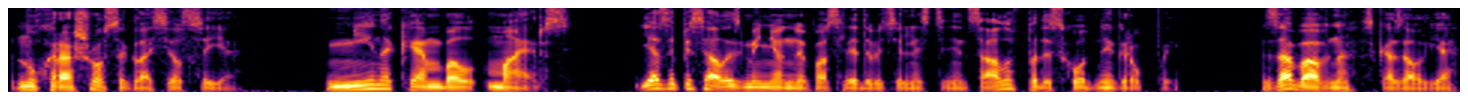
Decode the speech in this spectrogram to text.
«Ну хорошо», — согласился я. Нина Кэмпбелл Майерс. Я записал измененную последовательность инициалов под исходной группой. «Забавно», — сказал я.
